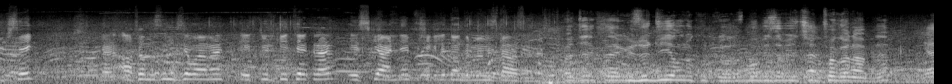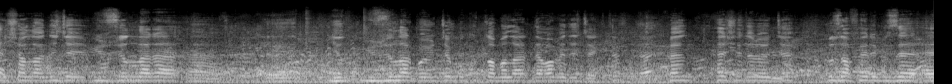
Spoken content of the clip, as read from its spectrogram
yüksek. Yani atamızın bize bu emanet ettiği ülkeyi tekrar eski haline bir şekilde döndürmemiz lazım. Öncelikle 100. yılını kutluyoruz. Bu bizim için çok önemli. İnşallah nice yüzyıllara, e, e, yıl, yüzyıllar boyunca bu kutlamalar devam edecektir. Ben her şeyden önce bu zaferi bize e,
